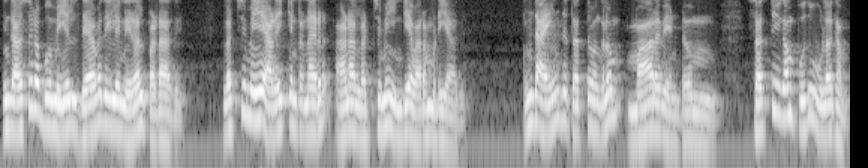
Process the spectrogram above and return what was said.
இந்த அசுர பூமியில் தேவதைகளின் நிழல் படாது. லட்சுமியை அழைக்கின்றனர். ஆனால் லட்சுமி இங்கே வர முடியாது. இந்த ஐந்து தத்துவங்களும் மாற வேண்டும். சத்யுகம் புது உலகம்.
